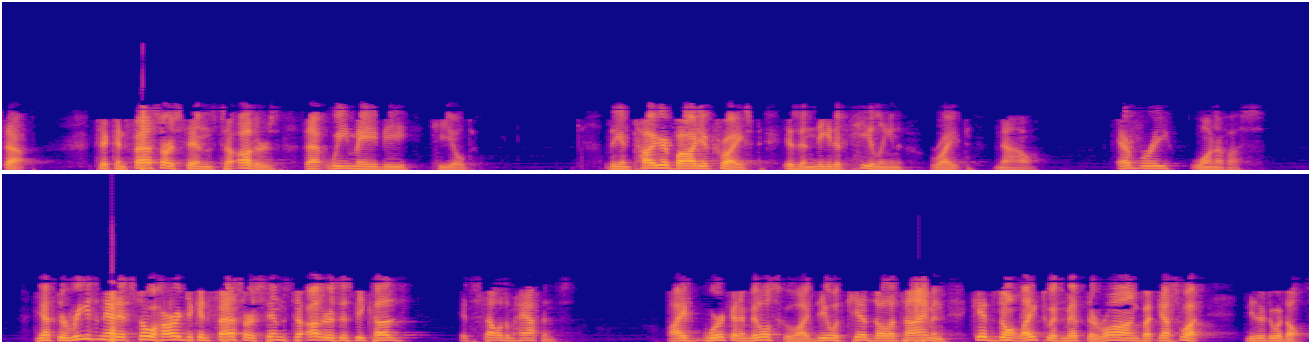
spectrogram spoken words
step to confess our sins to others that we may be healed. The entire body of Christ is in need of healing right now. Every one of us. Yet the reason that it's so hard to confess our sins to others is because it seldom happens. I work in a middle school. I deal with kids all the time and kids don't like to admit they're wrong, but guess what? Neither do adults.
